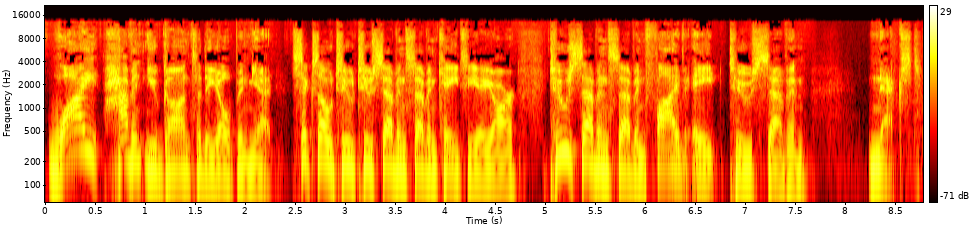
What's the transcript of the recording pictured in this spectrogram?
Why haven't you gone to the Open yet? 602 277 KTAR 277 5827 next.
